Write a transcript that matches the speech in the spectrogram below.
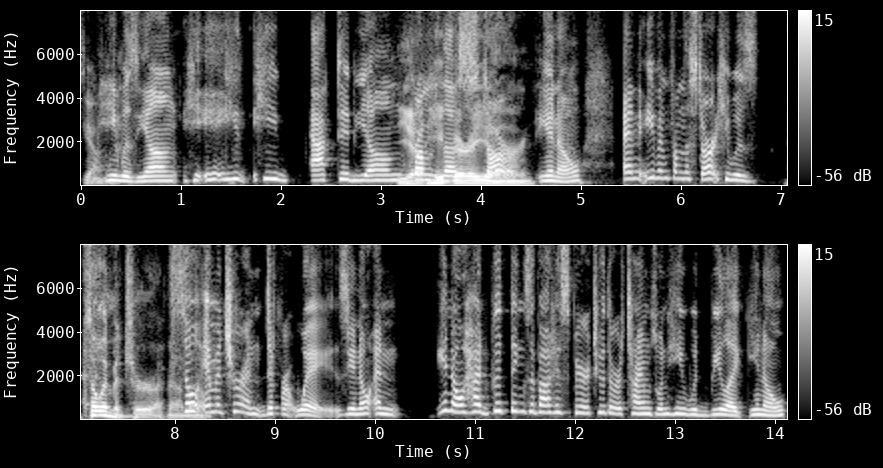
Yeah. he was young. He he he, he acted young Yeah, from he the very start. young. You know, and even from the start, he was uh, So immature, I found so out. immature in different ways, you know, and you know, had good things about his spirit too. There were times when he would be like, you know,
